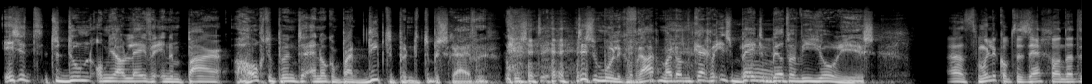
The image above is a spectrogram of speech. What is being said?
Is het te doen om jouw leven in een paar hoogtepunten en ook een paar dieptepunten te beschrijven? Dus het, het is een moeilijke vraag, maar dan krijgen we iets beter beeld van wie Jori is. Ah, het is moeilijk om te zeggen, omdat het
